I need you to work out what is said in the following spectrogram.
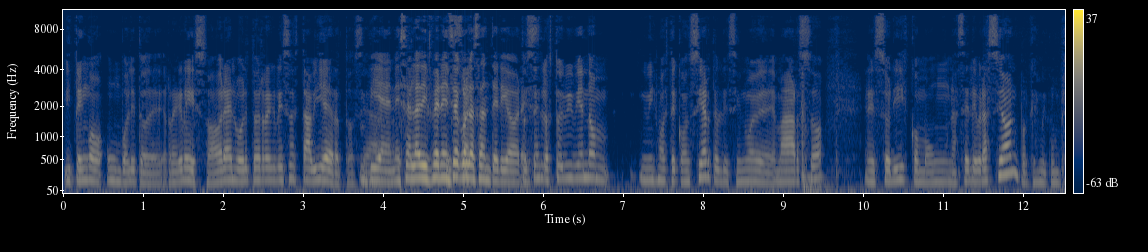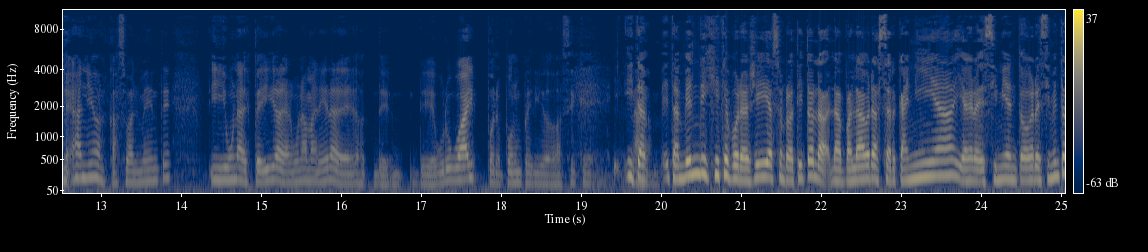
y tengo un boleto de regreso. Ahora el boleto de regreso está abierto. Bien, esa es la diferencia con las anteriores. Entonces lo estoy viviendo mismo este concierto el 19 de marzo en el Solís como una celebración, porque es mi cumpleaños, casualmente, y una despedida de alguna manera de, de, Uruguay por, por, un periodo. Así que. Y también dijiste por allí hace un ratito la, la, palabra cercanía y agradecimiento. Agradecimiento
